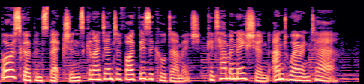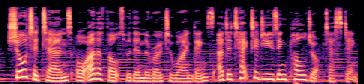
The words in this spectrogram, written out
Boroscope inspections can identify physical damage, contamination, and wear and tear. Shorted turns or other faults within the rotor windings are detected using pole drop testing.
